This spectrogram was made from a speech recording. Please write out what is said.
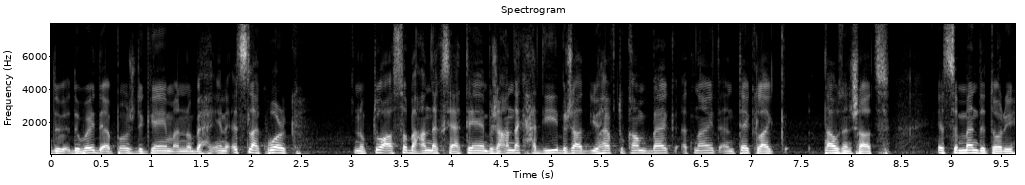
the, the way they approach the game انه بح... يعني it's like work انه بتوع الصبح عندك ساعتين برجع عندك حديد برجع you have to come back at night and take like thousand shots it's mandatory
